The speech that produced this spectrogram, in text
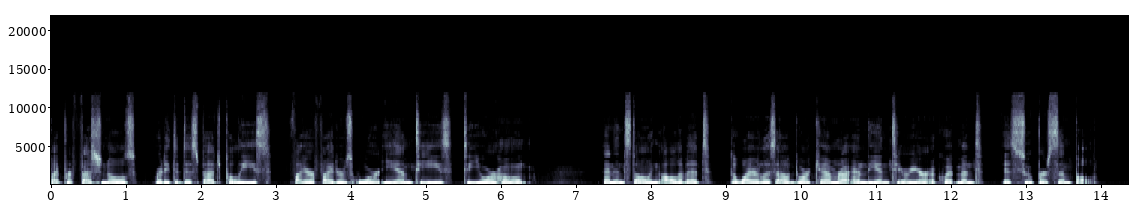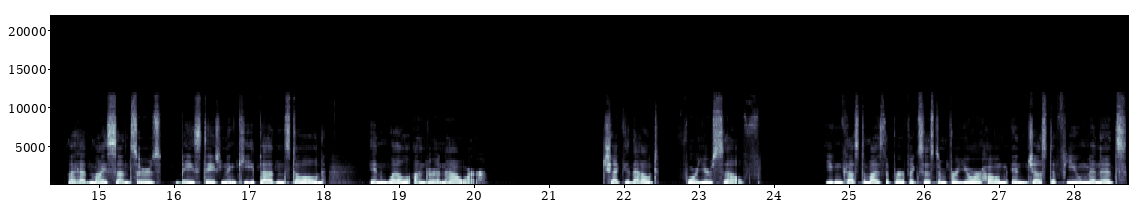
by professionals ready to dispatch police, firefighters, or EMTs to your home. And installing all of it the wireless outdoor camera and the interior equipment is super simple. I had my sensors, base station, and keypad installed in well under an hour. Check it out for yourself. You can customize the perfect system for your home in just a few minutes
